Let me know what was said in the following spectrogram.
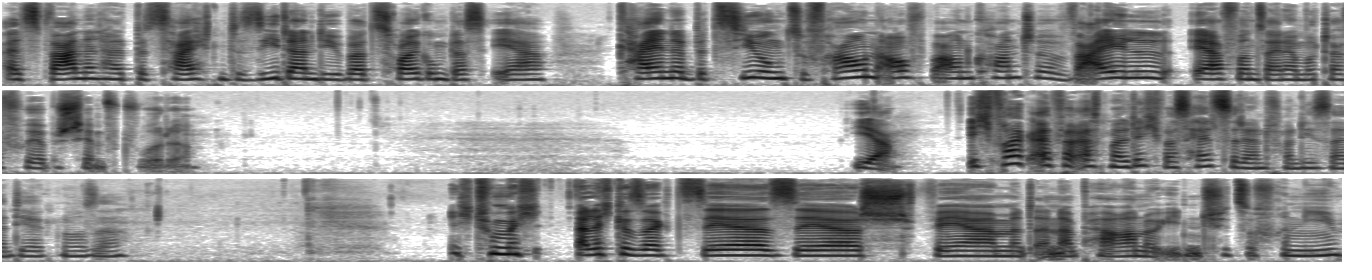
als Warninhalt bezeichnete sie dann die Überzeugung, dass er keine Beziehung zu Frauen aufbauen konnte, weil er von seiner Mutter früher beschimpft wurde. Ja, ich frage einfach erstmal dich, was hältst du denn von dieser Diagnose? Ich tue mich ehrlich gesagt sehr, sehr schwer mit einer paranoiden Schizophrenie,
